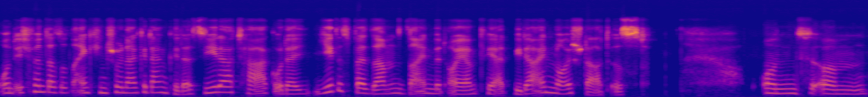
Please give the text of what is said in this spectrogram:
Und ich finde, das ist eigentlich 'n schöner Gedanke, dass jeder Tag oder jedes Beisammensein mit eurem Pferd wieder ein Neustart ist. Und, ähm,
